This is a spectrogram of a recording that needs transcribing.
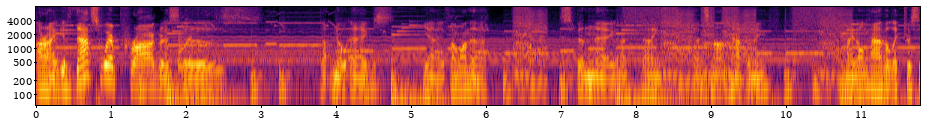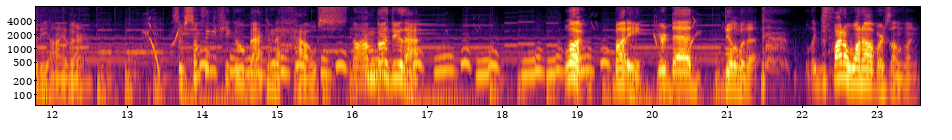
all right, if that's where progress is, got no eggs. Yeah, if I want to spin an egg, I, that ain't, that's not happening. And I don't have electricity either. Is there something if you go back in the house? No, I'm gonna do that. Look, buddy, you're dead. Deal with it. like, just find a one-up or something.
